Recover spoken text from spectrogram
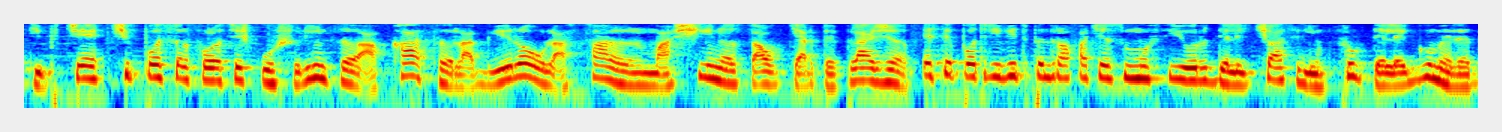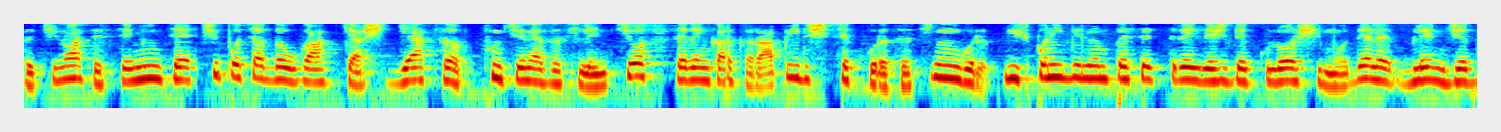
tip C și poți să-l folosești cu ușurință acasă, la birou, la sală, în mașină sau chiar pe plajă. Este potrivit pentru a face smoothie-uri delicioase din fructe, legume, rădăcinoase, semințe și poți adăuga chiar și gheață. Funcționează silențios, se reîncarcă rapid și se curăță singur. Disponibil în peste 30 de culori și modele, BlendJet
